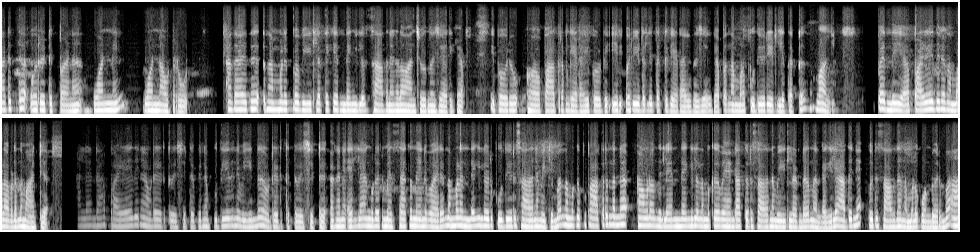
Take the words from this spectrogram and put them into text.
അടുത്ത ഒരു ടിപ്പാണ് one in one out rule അതായത് നമ്മളിപ്പോൾ വീട്ടിലത്തേക്ക് എന്തെങ്കിലും സാധനങ്ങൾ വാങ്ങിച്ചു എന്ന് വിചാരിക്കാം. ഇപ്പോൾ ഒരു പാത്രം കേടായി ഇപ്പോൾ ഒരു ഇഡലി തട്ട് കേടായി എന്ന് വിചാരിക്കാം. അപ്പം നമ്മൾ പുതിയൊരു ഇഡലി തട്ട് വാങ്ങി. അപ്പം എന്ത് ചെയ്യുക പഴയതിനെ നമ്മൾ അവിടെ നിന്ന് മാറ്റുക. അല്ലാണ്ട് ആ പഴയതിനെ അവിടെ എടുത്ത് വെച്ചിട്ട് പിന്നെ പുതിയതിനെ വീണ്ടും അവിടെ എടുത്തിട്ട് വെച്ചിട്ട് അങ്ങനെ എല്ലാം കൂടെ ഒരു മെസ്സാക്കുന്നതിന് പകരം നമ്മൾ എന്തെങ്കിലും ഒരു പുതിയൊരു സാധനം വെക്കുമ്പോൾ നമുക്കിപ്പോൾ പാത്രം തന്നെ ആവണമെന്നില്ല. എന്തെങ്കിലും നമുക്ക് വേണ്ടാത്തൊരു സാധനം വീട്ടിലുണ്ടെന്നുണ്ടെങ്കിൽ അതിന് ഒരു സാധനം നമ്മൾ കൊണ്ടുവരുമ്പോൾ ആ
